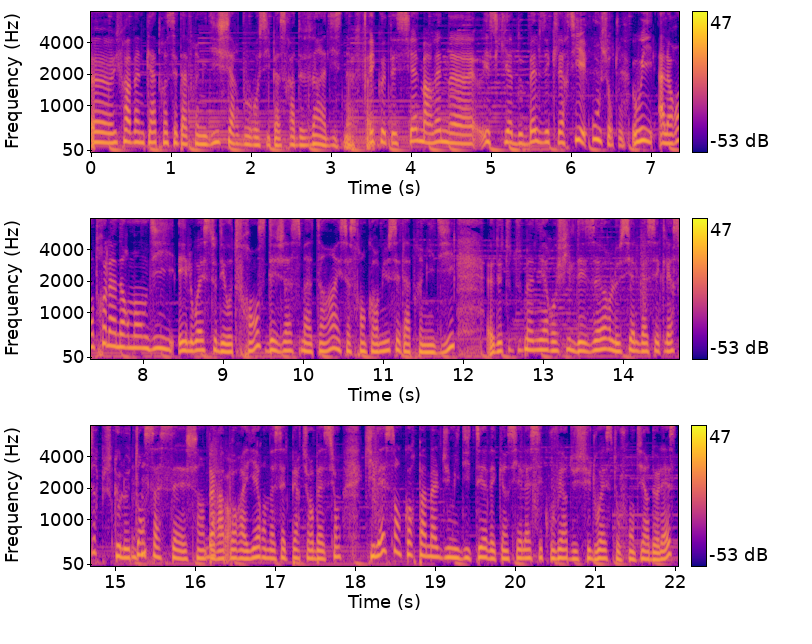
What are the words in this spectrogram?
euh, il fera 24 cet après-midi. Cherbourg aussi passera de 20 à 19. Et côté ciel, Marlène, euh, est-ce qu'il y a de belles éclaircies et où surtout? Oui, alors entre la Normandie et l'ouest des Hauts-de-France, déjà ce matin, et ça sera encore mieux cet après-midi. Euh, de toute manière, au fil des heures, le ciel va s'éclaircir puisque le temps mhm. s'assèche. Hein, par rapport à hier, on a cette perturbation qui laisse encore pas mal d'humidité avec un ciel assez couvert du sud-ouest aux frontières de l'est.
